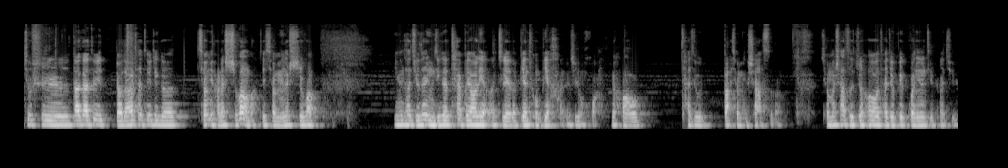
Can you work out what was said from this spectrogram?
就是大概对表达他对这个。”小女孩的失望吧，对小明的失望，因为他觉得你这个太不要脸了之类的，边捅边喊的这种话，然后他就把小明杀死了。小明杀死之后，他就被关进了警察局，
